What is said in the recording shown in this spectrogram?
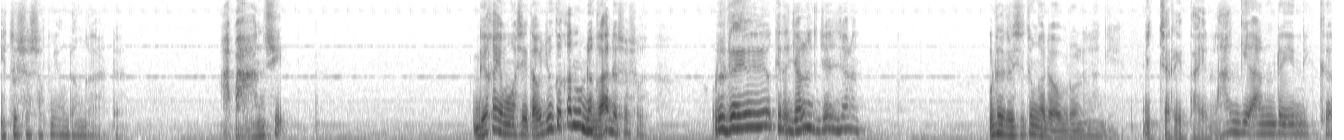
itu sosoknya udah nggak ada. Apaan sih? dia kayak mau ngasih tahu juga kan udah nggak ada sosok. Udah deh yuk, yuk kita jalan jalan jalan. Udah dari situ nggak ada obrolan lagi. Diceritain lagi Andre ini ke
